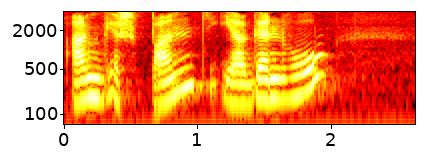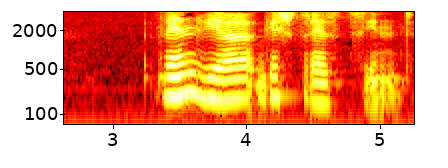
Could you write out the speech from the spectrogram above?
angespannt irgendwo, wenn wir gestresst sind.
